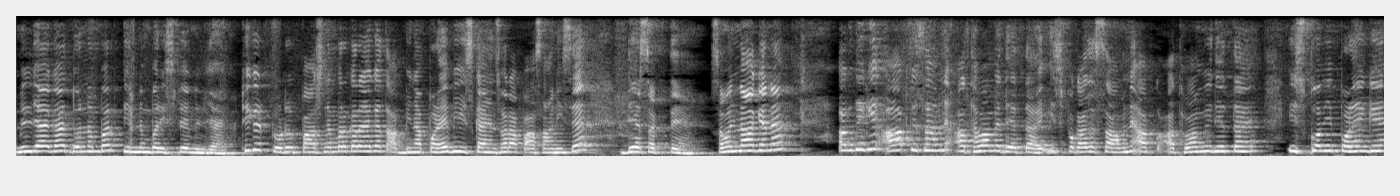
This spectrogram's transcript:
मिल जाएगा, दो नंबर, तीन नंबर इस पर मिल जाएगा। ठीक है? टोटल पाँच नंबर का रहेगा तो आप बिना पढ़े भी इसका आंसर आप आसानी से दे सकते हैं। समझ में आ गया ना? अब देखिए आपके सामने अथवा में देता है। इस प्रकार से सामने आपको अथवा में देता है। इसको भी पढ़ेंगे।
